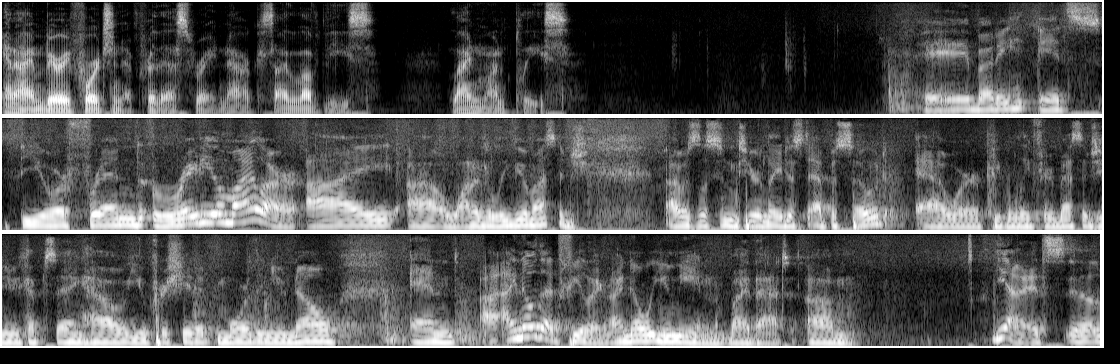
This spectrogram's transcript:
And I'm very fortunate for this right now because I love these. Line one, please. Hey, buddy, it's your friend Radio Mylar. I uh, wanted to leave you a message. I was listening to your latest episode uh, where people leave your message and you kept saying how you appreciate it more than you know. And I, I know that feeling. I know what you mean by that. Um, yeah, it's uh,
